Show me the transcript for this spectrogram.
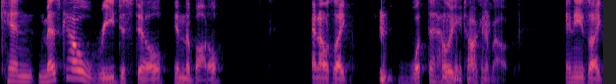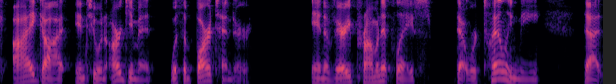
can mezcal redistill in the bottle?" And I was like, "What the hell are you talking about?" And he's like, "I got into an argument with a bartender in a very prominent place that were telling me." that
